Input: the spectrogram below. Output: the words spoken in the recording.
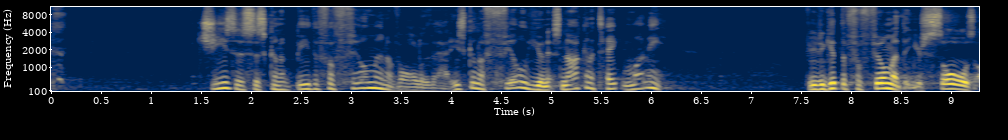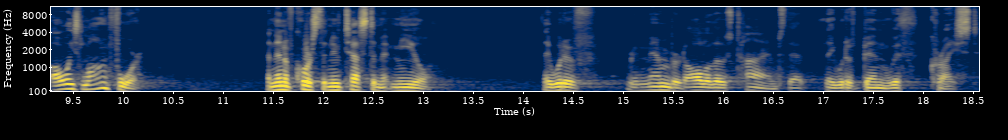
Jesus is going to be the fulfillment of all of that. He's going to fill you, and it's not going to take money for you to get the fulfillment that your soul has always longed for. And then, of course, the New Testament meal. They would have remembered all of those times that they would have been with Christ.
